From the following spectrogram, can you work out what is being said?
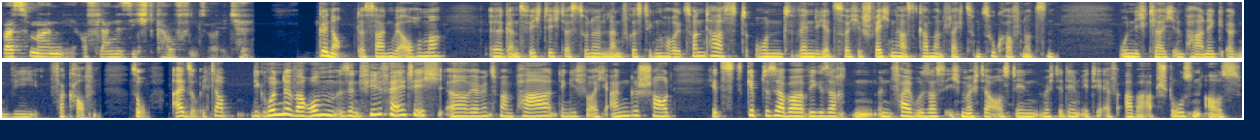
was man auf lange Sicht kaufen sollte. Genau, das sagen wir auch immer. Äh, ganz wichtig, dass du einen langfristigen Horizont hast und wenn du jetzt solche Schwächen hast, kann man vielleicht zum Zukauf nutzen und nicht gleich in Panik irgendwie verkaufen. So, also ich glaube, die Gründe, warum, sind vielfältig. Äh, wir haben jetzt mal ein paar, denke ich, für euch angeschaut. Jetzt gibt es aber, wie gesagt, einen, Fall, wo du sagst, ich möchte aus den, möchte den ETF aber abstoßen aus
